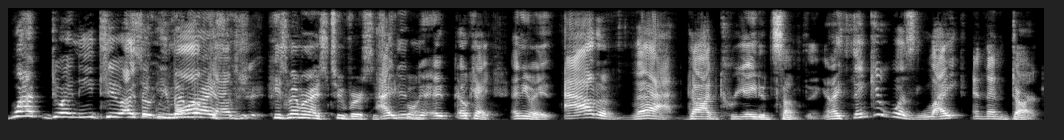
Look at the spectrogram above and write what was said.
What do I need to? I so think you memorized. captured- He's memorized two verses. I Keep didn't. it- okay. Anyways, out of that, God created something, and I think it was light, and then dark,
